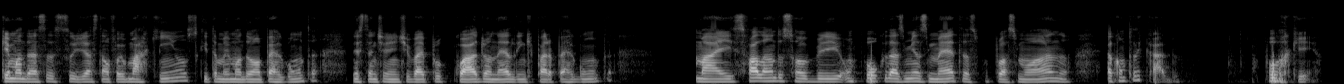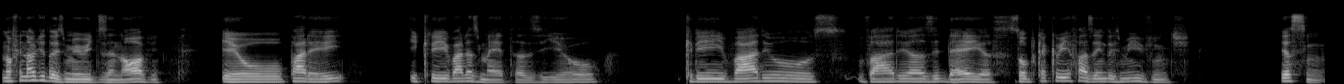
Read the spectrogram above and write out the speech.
Quem mandou essa sugestão foi o Marquinhos, que também mandou uma pergunta. Nesse instante a gente vai pro quadro, né? Link para pergunta. Mas falando sobre um pouco das minhas metas pro próximo ano, é complicado. Por quê? No final de 2019, eu parei e criei várias metas e eu criei vários, várias ideias sobre o que, é que eu ia fazer em 2020. E assim,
